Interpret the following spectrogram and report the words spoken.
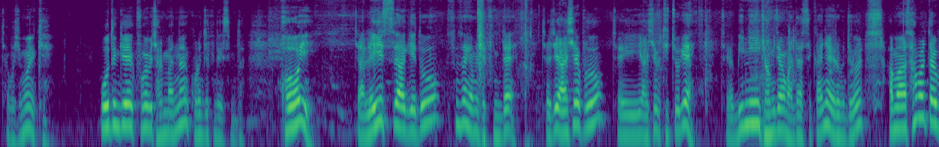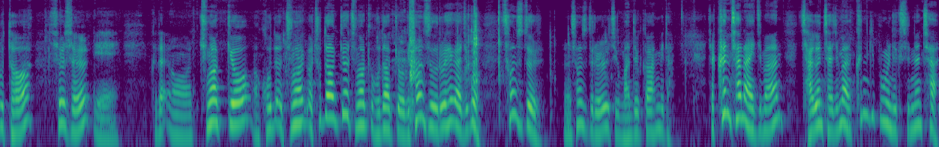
자, 보시면 이렇게 모든 게 궁합이 잘 맞는 그런 제품 되겠습니다. 거의 자 레이스하기에도 손상이 없는 제품인데 자 저희 RCF 저희 RCF 뒤쪽에 제가 미니 경기장을 만들었을까요 여러분들 아마 3월 달부터 슬슬 예 그다 어 중학교 어, 고등 중학 초등학교 중학교 고등학교 선수를 해가지고 선수들 어, 선수들을 지금 만들까 합니다. 자큰 차는 아니지만 작은 차지만 큰 기쁨을 느낄 수 있는 차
